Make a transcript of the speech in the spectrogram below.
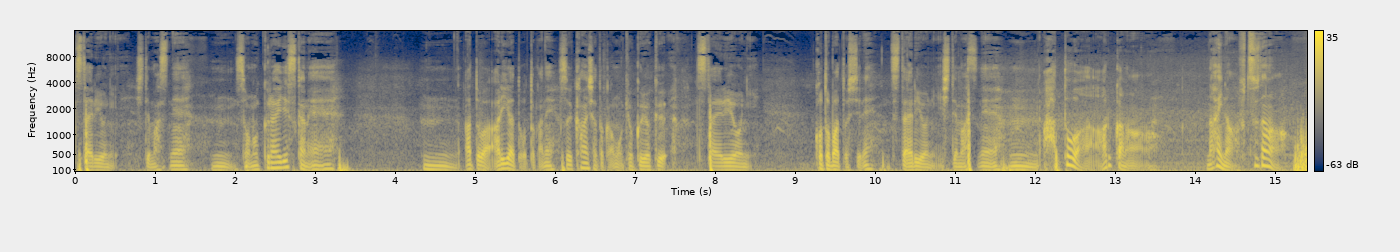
伝えるようにしてますね。うんそのくらいですかね。うんあとはありがとうとかね。そういう感謝とかも極力伝えるように言葉としてね伝えるようにしてますね。うんあとはあるかな。ないな。普通だな。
